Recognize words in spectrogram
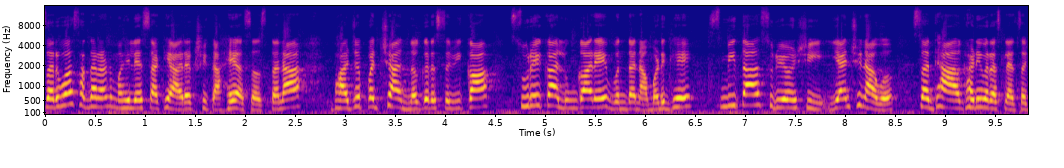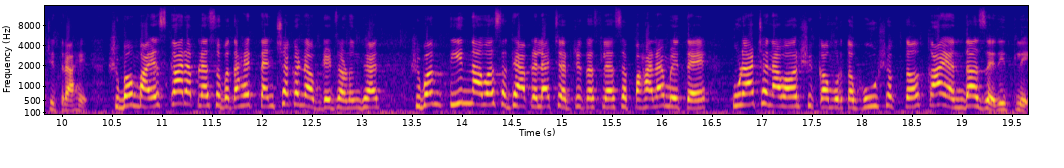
सर्वसाधारण महिलेसाठी आरक्षित आहे असं असताना भाजपच्या नगरसेविका सुरेखा लुंगारे वंदना मडघे स्मिता सूर्यवंशी यांची नावं सध्या आघाडीवर असल्याचं चित्र आहे. शुभम बायस्कार आपल्यासोबत आहेत. त्यांच्याकडनं अपडेट जाणून घेऊयात. शुभम तीन नावं सध्या आपल्याला चर्चेत असल्याचं पाहायला मिळतंय. कुणाच्या नावावर शिक्कामोर्तब होऊ शकतं? काय अंदाज आहे इथले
